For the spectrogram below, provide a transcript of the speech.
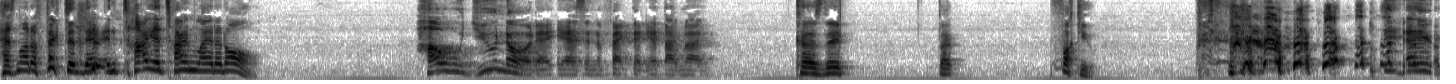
has not affected their entire timeline at all. How would you know that it hasn't affected their timeline? Because they. That. Fuck you. See, there you go.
